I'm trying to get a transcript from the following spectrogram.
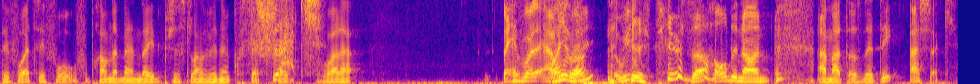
Des fois, tu sais, faut, faut prendre le band-aid puis juste l'enlever d'un coup sec. Que, Voilà. Ben voilà, allons-y. Oui. Tears are holding on. À ma tasse de thé, à choc.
